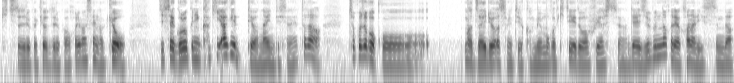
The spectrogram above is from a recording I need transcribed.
吉と出るか今日出るか分かりませんが今日実際56人書き上げてはないんですよね。ただちょこちょここう、まあ、材料集めというかメモ書き程度は増やしてたので自分の中ではかなり進んだ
